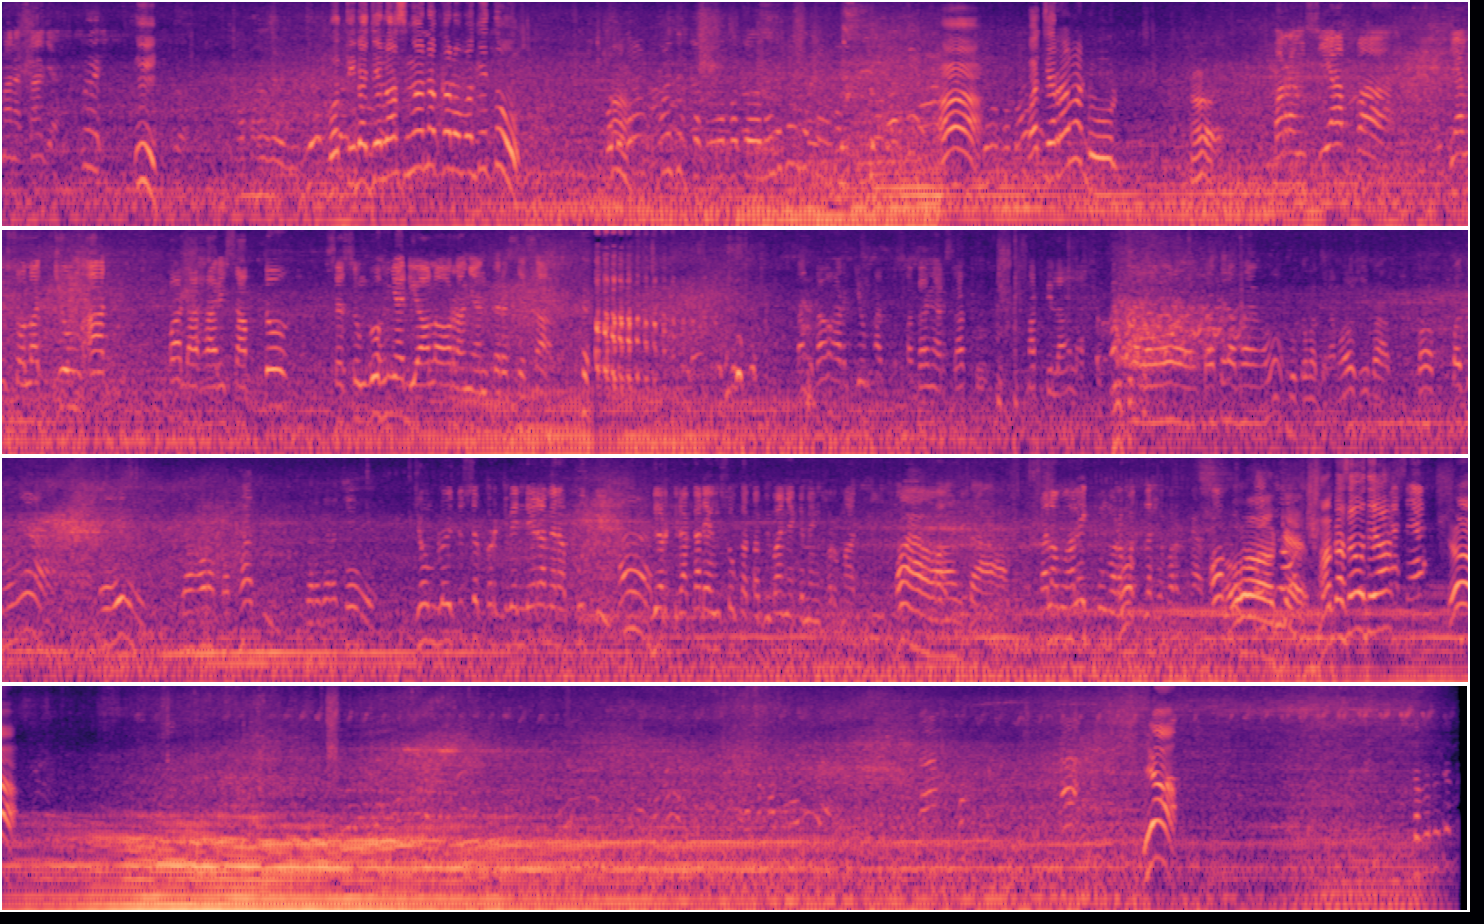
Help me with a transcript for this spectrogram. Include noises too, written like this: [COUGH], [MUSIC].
Mana saja? Ih, buat tidak jelas ngana kalau begitu. Ah, baca Ramadan. Ah. Barang siapa yang sholat Jumat pada hari Sabtu, sesungguhnya dialah orang yang tersesat. [LAUGHS] Tanggal hari Jumat, sampai hari Sabtu, mati lala. Nama yang lu bukan baca nama lu sih, Bab. Bab patrungnya. Eh, ini yang orang patah hati gara-gara cewek. Jomblo itu seperti bendera merah putih. Ah. Biar tidak ada yang suka, tapi banyak yang menghormati. Wah, mantap. Assalamualaikum warahmatullahi wabarakatuh. Oke, Oke, thank you. makasih Ud ya. Terima kasih ya. Ya. Ya. Sa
